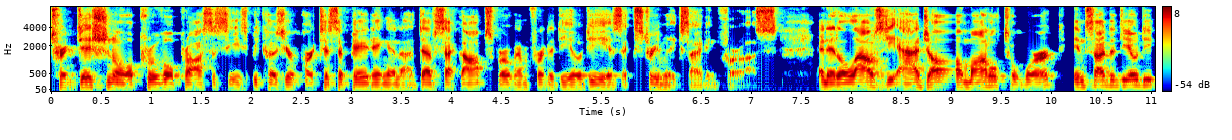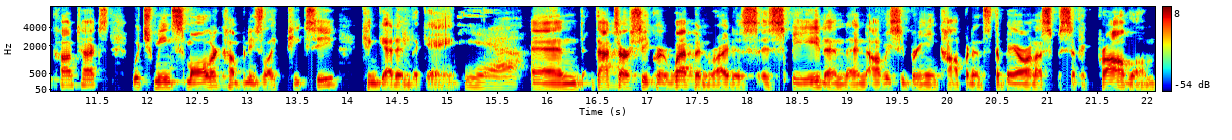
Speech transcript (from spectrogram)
traditional approval processes because you're participating in a DevSecOps program for the DoD is extremely exciting for us. And it allows the agile model to work inside the DoD context, which means smaller companies like Peaxy can get in the game. Yeah. And that's our secret weapon, right? Is, is speed and, and obviously bringing competence to bear on a specific problem.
